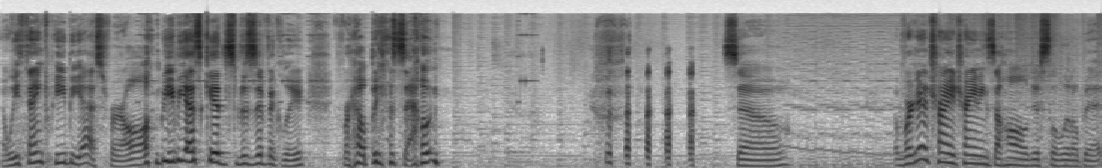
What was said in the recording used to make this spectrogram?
And we thank PBS for all, PBS kids specifically, for helping us out. so we're gonna try training Zehal just a little bit.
